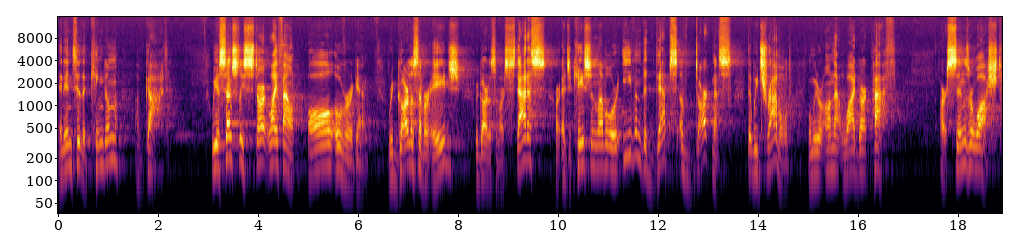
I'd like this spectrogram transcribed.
and into the kingdom of God. We essentially start life out all over again, regardless of our age, regardless of our status, our education level, or even the depths of darkness that we traveled when we were on that wide, dark path. Our sins are washed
